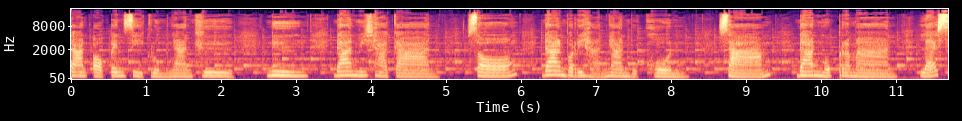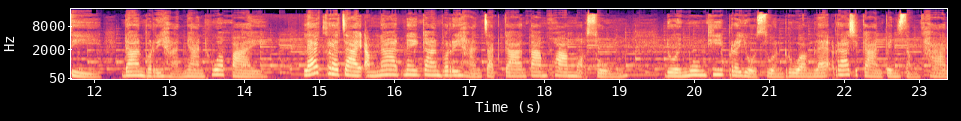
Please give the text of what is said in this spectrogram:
การออกเป็น 4 กลุ่มงานคือ 1. ด้านวิชาการ 2. ด้านบริหารงานบุคคล 3. ด้านงบประมาณ และ 4. ด้านบริหารงานทั่วไป และกระจายอำนาจในการบริหารจัดการตามความเหมาะสม โดยมุ่งที่ประโยชน์ส่วนรวมและราชการเป็นสำคัญ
